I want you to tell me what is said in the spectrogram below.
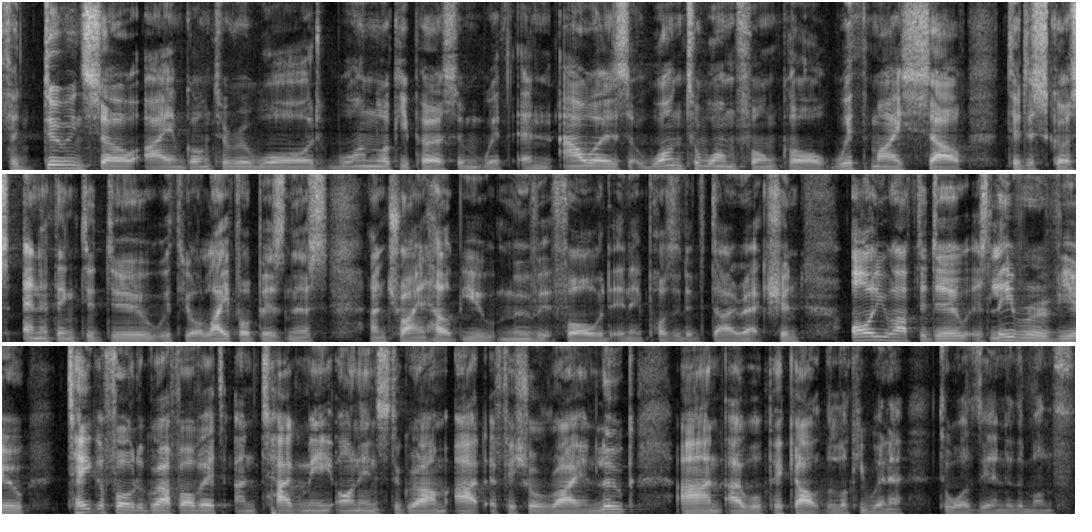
for doing so, I am going to reward one lucky person with an hour's one to one phone call with myself to discuss anything to do with your life or business and try and help you move it forward in a positive direction. All you have to do is leave a review, take a photograph of it and tag me on Instagram at official Ryan Luke, and I will pick out the lucky winner towards the end of the month.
